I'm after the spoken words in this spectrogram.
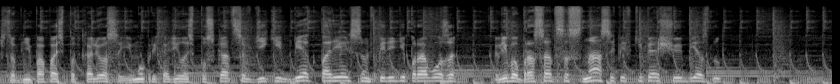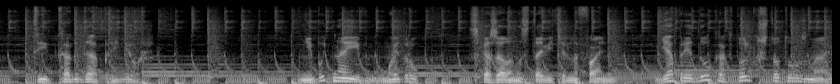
Чтобы не попасть под колеса, ему приходилось пускаться в дикий бег по рельсам впереди паровоза, либо бросаться с насыпи в кипящую бездну. «Ты когда придешь?» «Не будь наивным, мой друг», — сказала наставительно Фанни. «Я приду, как только что-то узнаю».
